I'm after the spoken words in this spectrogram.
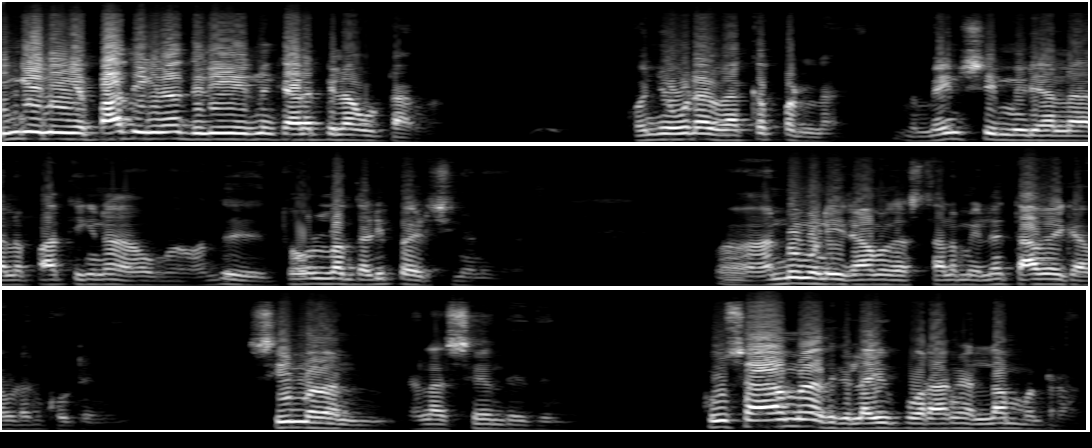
இங்கே நீங்கள் பார்த்தீங்கன்னா திடீர்னு கிளப்பிலாம் விட்டாங்க. கொஞ்சம் கூட வெக்கப்படல. மெயின் ஸ்ட்ரீம் மீடியாவில் பார்த்தீங்கன்னா அவங்க வந்து தோல்லாம் தடிப்பாயிடுச்சுன்னு நினைக்கிறேன். அன்புமணி ராமதாஸ் தலைமையில் தாவேகாவுடன் கூட்டணி. சீமான் எல்லாம் சேர்ந்து இதுன்னு கூசாமல் அதுக்கு லைவ் போகிறாங்க எல்லாம் பண்ணுறாங்க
